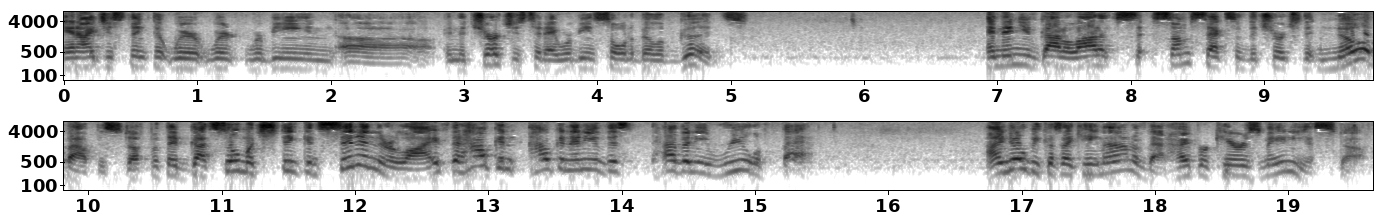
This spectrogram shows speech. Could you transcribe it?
And I just think that we're, we're, we're being, uh, in the churches today, we're being sold a bill of goods. And then you've got a lot of, some sects of the church that know about this stuff, but they've got so much stinking sin in their life that how can, how can any of this have any real effect? I know because I came out of that hypercharismania stuff.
